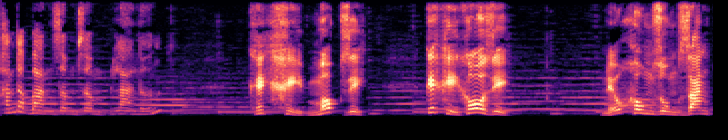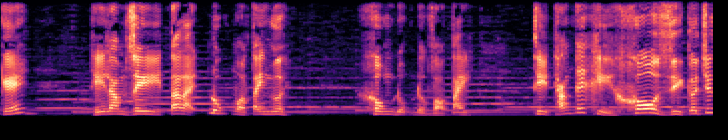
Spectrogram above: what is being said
Hắn đập bàn rầm rầm là lớn Cái khỉ mốc gì Cái khỉ khô gì. Nếu không dùng gian kế Thì làm gì ta lại đụng vào tay ngươi? Không đụng được vào tay Thì thắng cái khỉ khô gì cơ chứ?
